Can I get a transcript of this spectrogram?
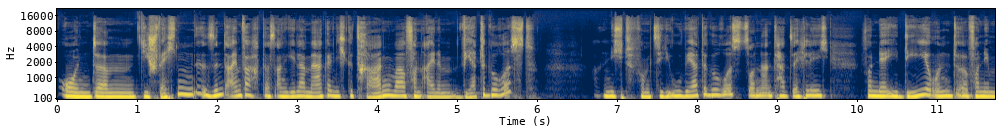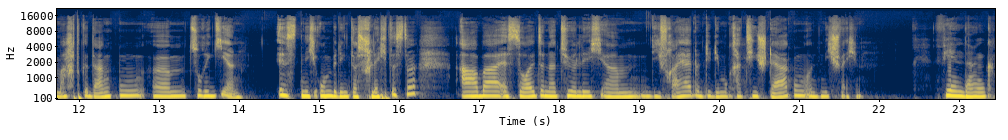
Und ähm, die Schwächen sind einfach, dass Angela Merkel nicht getragen war von einem Wertegerüst, nicht vom CDU-Wertegerüst, sondern tatsächlich von der Idee und äh, von dem Machtgedanken ähm, zu regieren. Ist nicht unbedingt das Schlechteste, aber es sollte natürlich ähm, die Freiheit und die Demokratie stärken und nicht schwächen. Vielen Dank.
